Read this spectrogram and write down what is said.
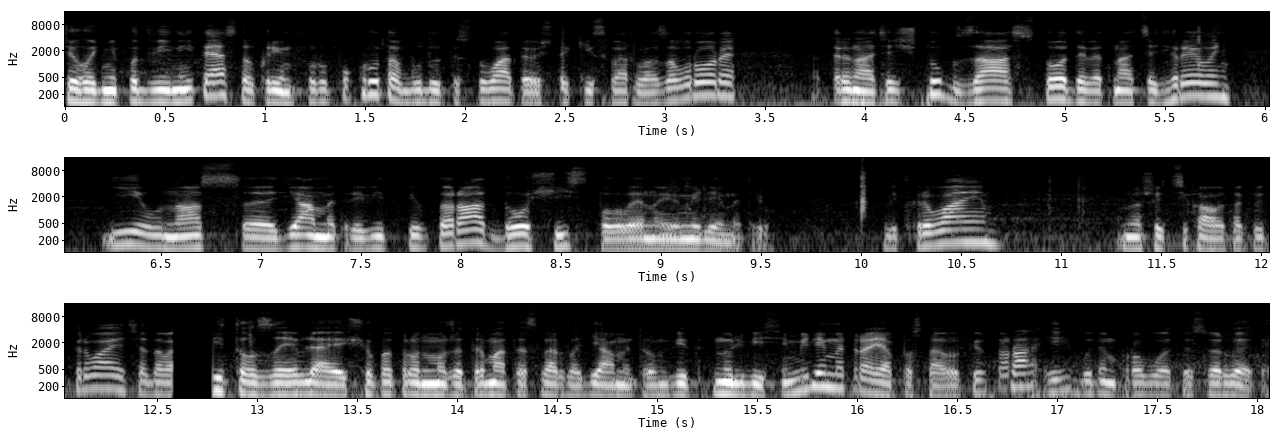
Сьогодні подвійний тест, окрім шурупокрута, буду тестувати ось такі сверла з Аврори, 13 штук за 119 гривень. І у нас е, діаметри від 1,5 до 6,5 мм. Відкриваємо. Воно ще цікаво так відкривається. Давай. Beatles заявляє, що патрон може тримати сверла діаметром від 0,8 мм. Я поставив 1,5 і будемо пробувати сверлити.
